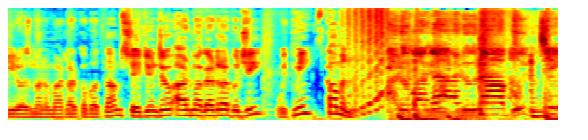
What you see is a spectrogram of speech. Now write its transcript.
ఈరోజు రోజు మనం మాట్లాడుకోబోతున్నాం. స్టేట్ యూన్ టు ఆడ్ మగడ్రా బుజ్జి. విత్ మీ కామన్ ఆడు మగాడు రా బుజ్జి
